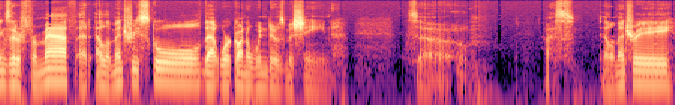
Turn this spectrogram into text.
Things that are for math at elementary school that work on a Windows machine. So, elementary,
